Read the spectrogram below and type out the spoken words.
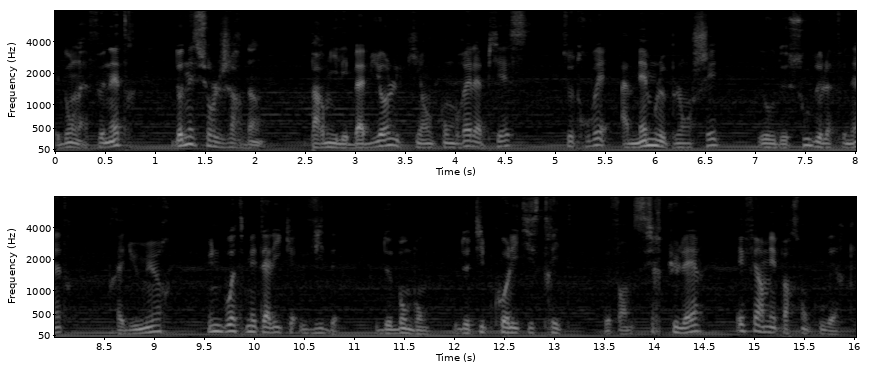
et dont la fenêtre donnait sur le jardin. Parmi les babioles qui encombraient la pièce se trouvait à même le plancher et au-dessous de la fenêtre, près du mur, une boîte métallique vide de bonbons de type Quality Street, de forme circulaire et fermée par son couvercle.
